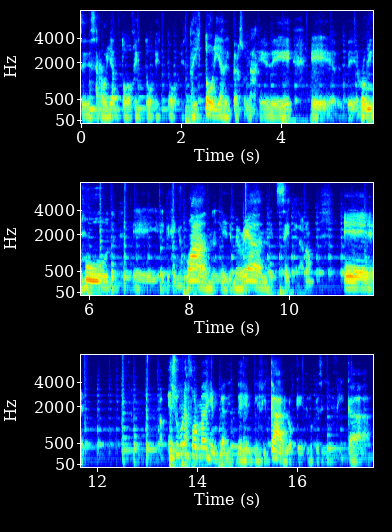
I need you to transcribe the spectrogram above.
desarrollan todas estas historias del personaje de, eh, de Robin Hood, eh, el pequeño Juan, Lady Marianne, etc. ¿no? Eso es una forma de, ejemplificar lo que, lo que significa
